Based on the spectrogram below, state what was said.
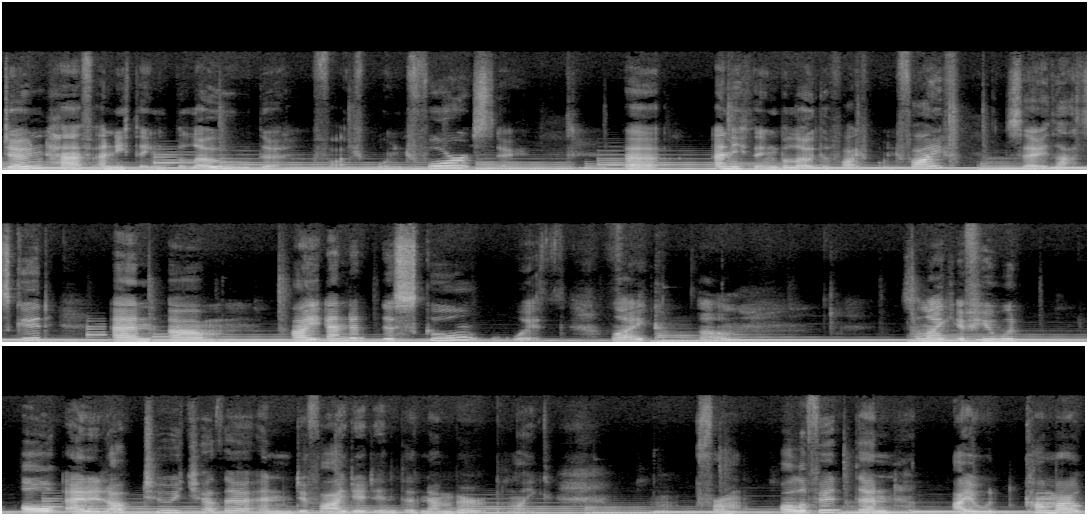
don't have anything below the 5.4 so uh anything below the 5.5 so that's good. And um I ended the school with like um so like if you would all add it up to each other and divide it in the number like from all of it then I would come out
